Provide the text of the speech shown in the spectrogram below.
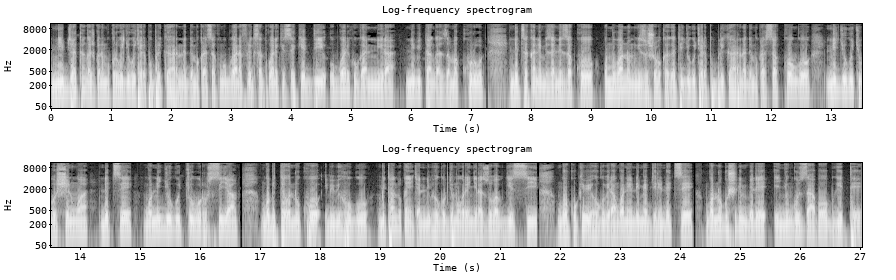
ni ibyatangajwe n'umukuru w'igihugu cya repubulika iharanira demokarasi ya kongo bwana felix antoine kisekedi ubwo ari kuganira n'ibitangazamakuru ndetse akanemeza neza ko umubano mwiza ushoboka hagati y'igihugu cya repubulika iharanira demokarasi ya kongo n'igihugu cy'ubushinwa ndetse ngo n'igihugu cy'uburusiya ngo bitewe n'uko ibi bihugu bitandukanye cyane n'ibihugu byo mu burengerazuba bw'isi ngo kuko ibi bihugu birangwa n'indimi ebyiri ndetse ngo no gushyira imbere inyungu zabo bwite.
